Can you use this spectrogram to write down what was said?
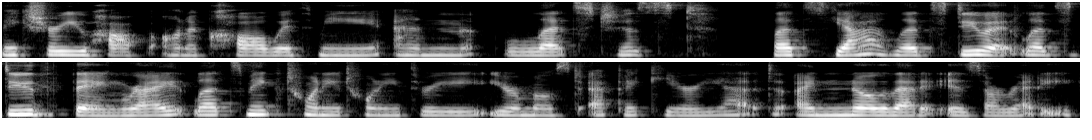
Make sure you hop on a call with me and let's just let's yeah let's do it let's do the thing right let's make 2023 your most epic year yet i know that it is already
